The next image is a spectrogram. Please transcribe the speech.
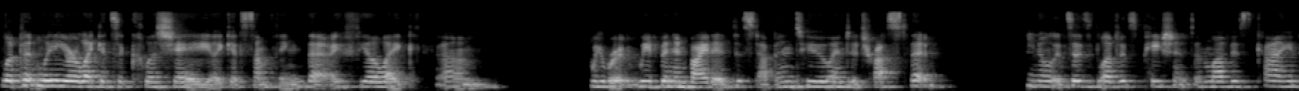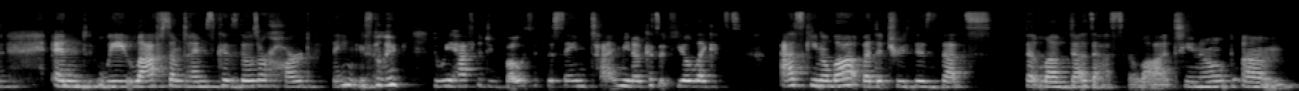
flippantly or like it's a cliche like it's something that i feel like um, we were we've been invited to step into and to trust that you know it says love is patient and love is kind. And we laugh sometimes because those are hard things. Like do we have to do both at the same time? You know because it feels like it's asking a lot but the truth is that's that love does ask a lot you know? Um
